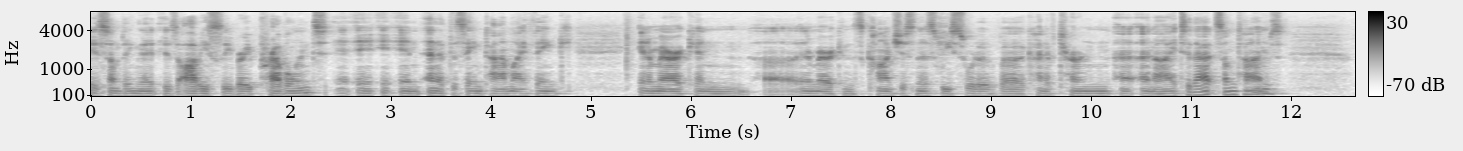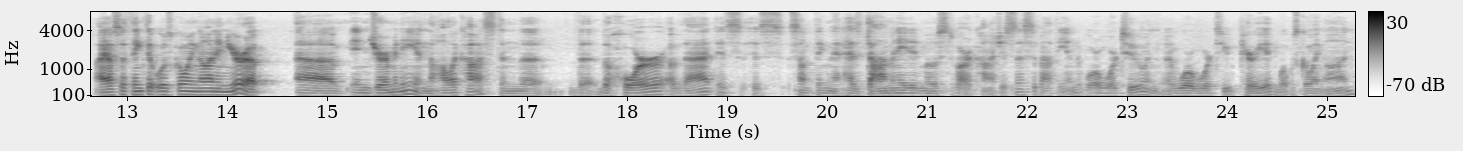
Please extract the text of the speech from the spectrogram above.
is something that is obviously very prevalent, and, and, and at the same time, I think in American uh, in Americans' consciousness, we sort of uh, kind of turn a, an eye to that sometimes. I also think that what was going on in Europe, uh, in Germany, and the Holocaust, and the, the, the horror of that is is something that has dominated most of our consciousness about the end of World War II and World War II period, what was going on.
